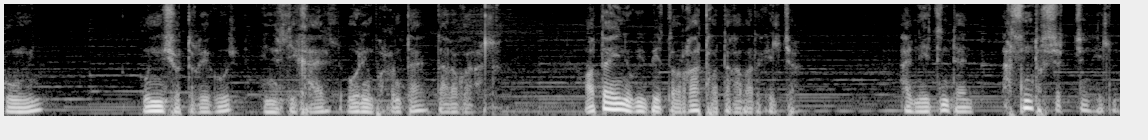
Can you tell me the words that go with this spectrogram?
хэлсэн Хүмүн үнэн шударгыг үл инэрлийг хайрл өөрийн бурхантай даруугаар алах. Одоо энэ үгийг би 6 дахь удаага бараг хэлж байгаа. Харин эзэн тань насан туршид чинь хэлнэ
